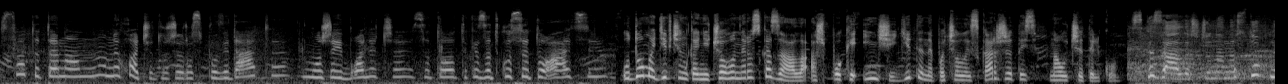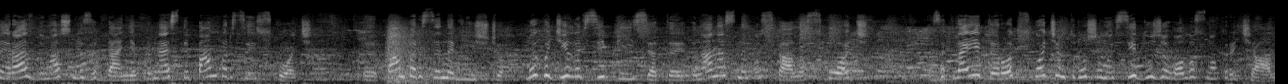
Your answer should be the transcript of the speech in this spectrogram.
Все, дитина ну, не хоче дуже розповідати, може і боляче за, то, таке, за таку ситуацію. Удома дівчинка нічого не розказала, аж поки інші діти не почали скаржитись на учительку. Сказали, що на наступний раз домашнє завдання принести памперси і скотч. Е, Памперси навіщо? Ми хотіли всі пісяти, вона нас не пускала. Скотч. Заклеїти рот скотчем, тому що ми всі дуже голосно кричали.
